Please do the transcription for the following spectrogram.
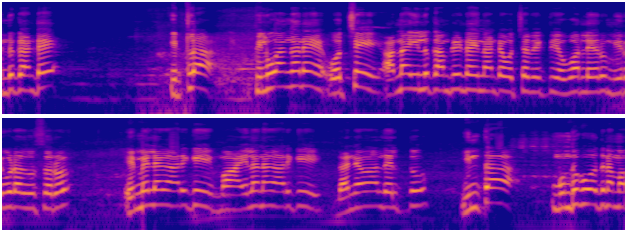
ఎందుకంటే ఇట్లా పిలువంగానే వచ్చి అన్న ఇల్లు కంప్లీట్ అయిందంటే వచ్చే వ్యక్తి ఎవరు లేరు మీరు కూడా చూస్తారు. ఎమ్మెల్యే గారికి మా ఐలన్న గారికి ధన్యవాదాలు తెలుపుతూ ఇంత ముందుకు పోతున్న మా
